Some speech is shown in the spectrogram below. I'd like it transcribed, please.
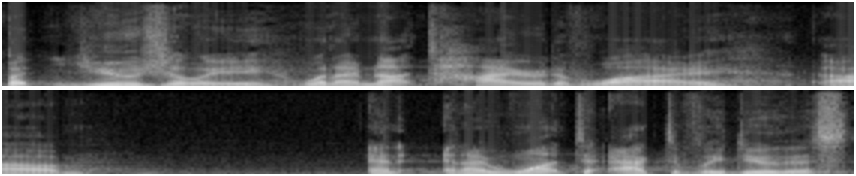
But usually, when I'm not tired of why, um, and, and I want to actively do this,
